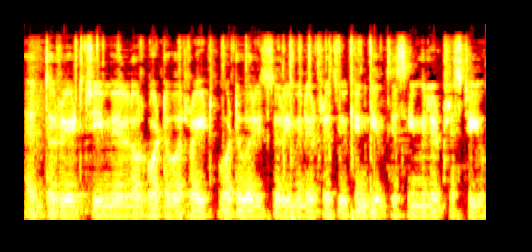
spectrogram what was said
at the rate gmail or whatever right? Whatever is your email address you can give this email address to you.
